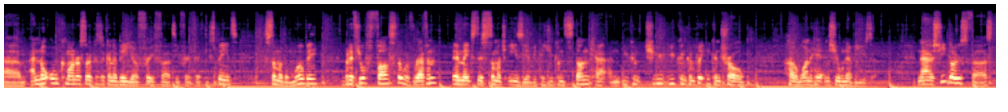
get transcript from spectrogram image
Um, and not all Commander Ahsokas are going to be your 330, 350 speeds. Some of them will be. But if you're faster with Revan, it makes this so much easier because you can stun Cat and you can you, you can completely control her one hit and she'll never use it. Now, if she goes first,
